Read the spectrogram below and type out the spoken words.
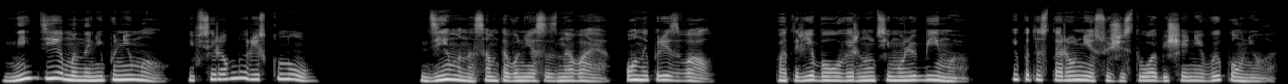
Ни демона не понимал и все равно рискнул. Демона, сам того не осознавая, он и призвал. Потребовал вернуть ему любимую, и потустороннее существо обещание выполнило.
